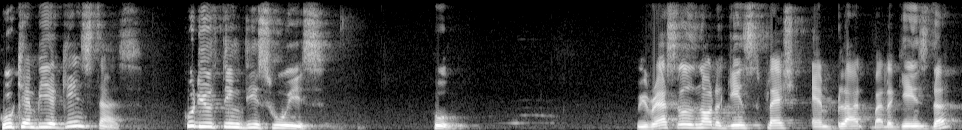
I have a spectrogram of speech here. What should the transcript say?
Who can be against us? Who do you think this who is? Who? We wrestle not against flesh and blood, but against the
